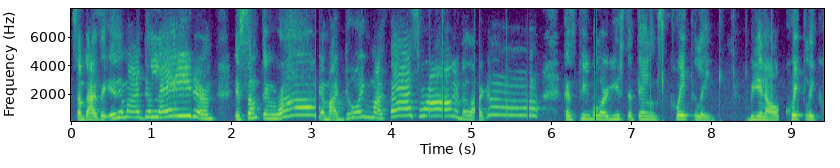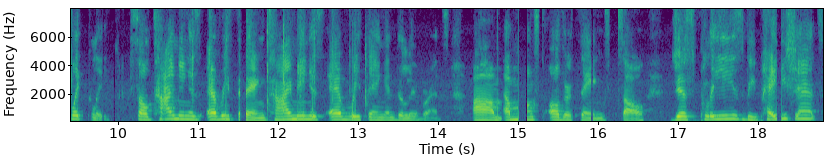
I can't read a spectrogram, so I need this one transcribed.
Sometimes, like, am I delayed or is something wrong? Am I doing my fast wrong? And they're like, oh, because people are used to things quickly, you know, quickly, quickly. So timing is everything. Timing is everything in deliverance, um, amongst other things. So just please be patient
